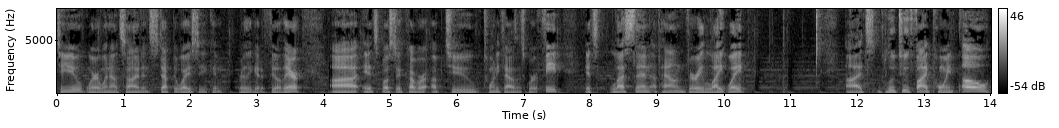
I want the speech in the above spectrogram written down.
to you where I went outside and stepped away so you can really get a feel there. Uh, it's supposed to cover up to 20,000 square feet. It's less than a pound, very lightweight. Uh, it's Bluetooth 5.0.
